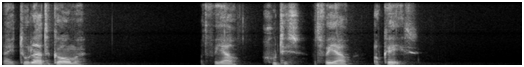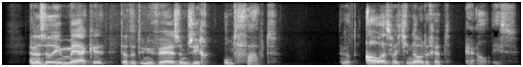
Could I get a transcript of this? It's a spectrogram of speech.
naar je toe laten komen wat voor jou goed is, wat voor jou oké is. En dan zul je merken dat het universum zich ontvouwt. En dat alles wat je nodig hebt er al is.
